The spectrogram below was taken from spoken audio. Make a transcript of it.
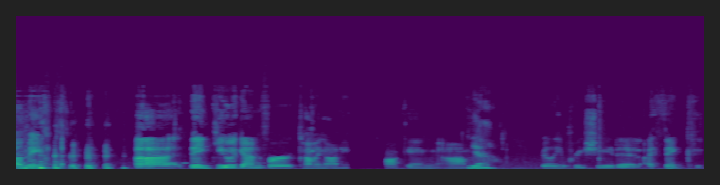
Amazing. uh, thank you again for coming on here and talking. Um, yeah. really appreciate it. I think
